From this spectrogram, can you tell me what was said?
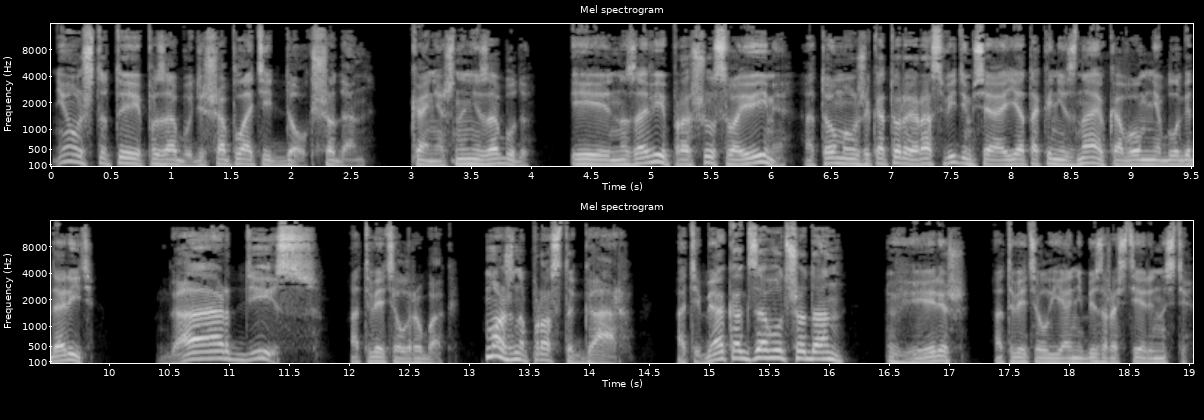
Неужто ты позабудешь оплатить долг, Шодан?» «Конечно, не забуду. И назови, прошу, свое имя, а то мы уже который раз видимся, а я так и не знаю, кого мне благодарить». «Гардис», — ответил рыбак. «Можно просто Гар. А тебя как зовут, Шодан?» «Веришь», — ответил я не без растерянности.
